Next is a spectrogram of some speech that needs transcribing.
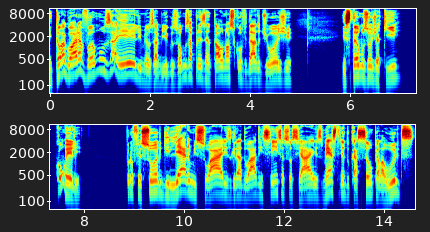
Então agora vamos a ele, meus amigos. Vamos apresentar o nosso convidado de hoje. Estamos hoje aqui com ele, professor Guilherme Soares, graduado em Ciências Sociais, mestre em Educação pela URGS,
